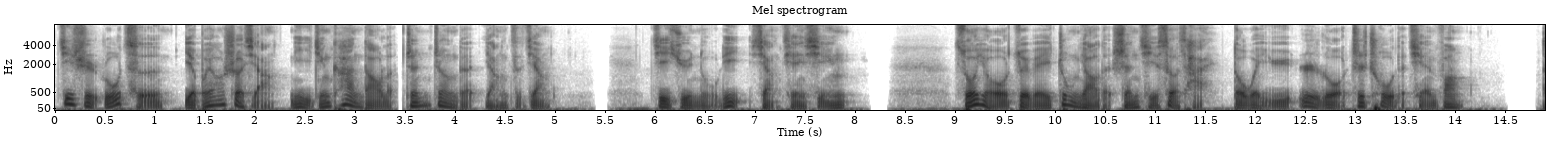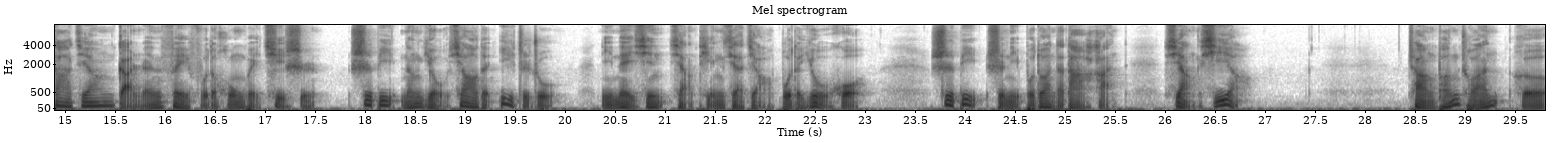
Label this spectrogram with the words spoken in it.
即使如此，也不要设想你已经看到了真正的扬子江。继续努力向前行，所有最为重要的神奇色彩。都位于日落之处的前方，大江感人肺腑的宏伟气势，势必能有效地抑制住你内心想停下脚步的诱惑，势必使你不断的大喊“向西啊！”敞篷船和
